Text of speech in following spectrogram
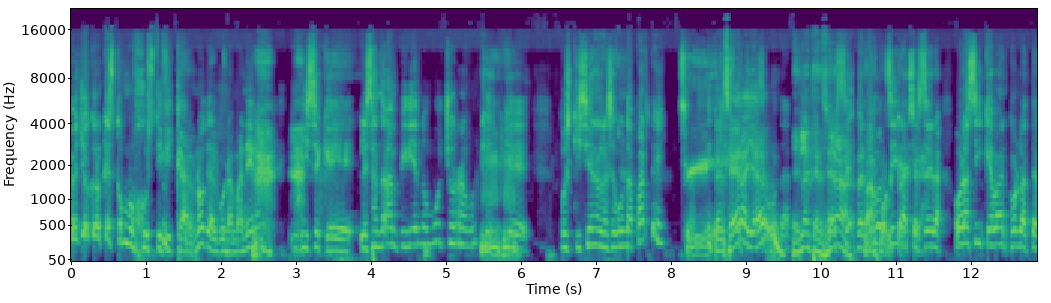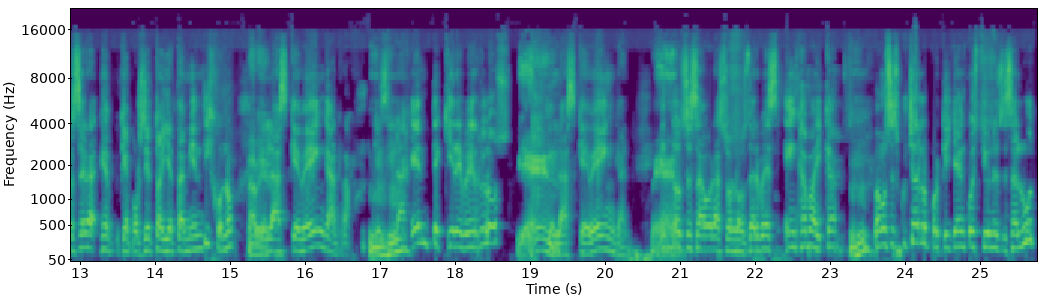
Pues yo creo que es como justificar, ¿no? De alguna manera. Y dice que les andaban pidiendo mucho, Raúl, que, que pues quisieran la segunda parte. Sí. Tercera ya. es la tercera. perdón, sí, la tercera. Ahora sí que van por la tercera, que, que por cierto ayer también dijo, ¿no? que las que vengan, Raúl. Que si la gente quiere verlos, Bien. que las que vengan. Entonces ahora son los derbes en Jamaica. Vamos a escucharlo porque ya en cuestiones de salud,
